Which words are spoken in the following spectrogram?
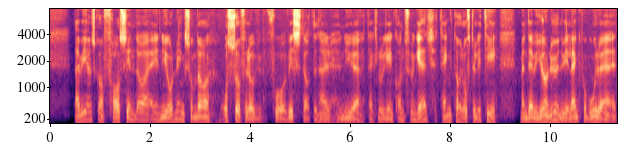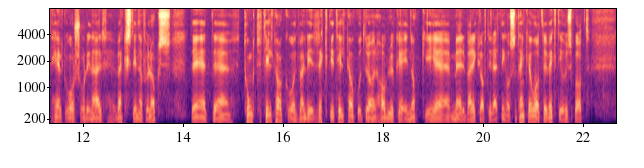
Nei, Vi ønsker å fase inn da en ny ordning, som da også for å få visst at denne nye teknologien kan fungere. Ting tar ofte litt tid, men det vi gjør nå, vi legger på bordet et helt års ordinær vekst innenfor laks. Det er et eh, tungt tiltak og et veldig riktig tiltak, og drar havbruket i nok i eh, mer bærekraftig retning. Og så tenker jeg også at det er viktig å huske på at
